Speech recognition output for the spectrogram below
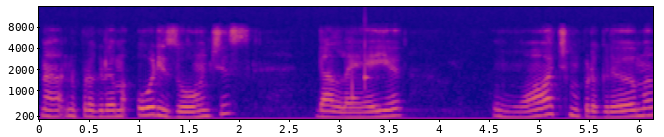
na, no programa Horizontes da Leia, um ótimo programa.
